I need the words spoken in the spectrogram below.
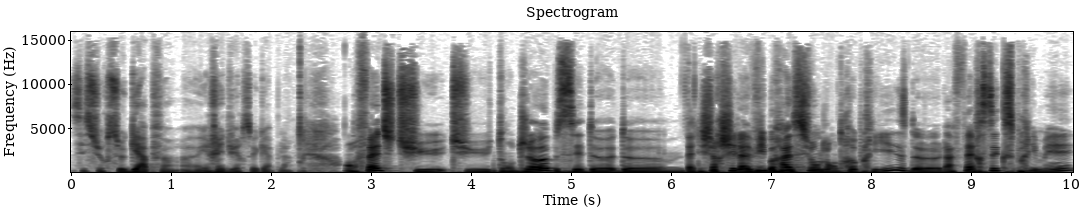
C'est sur ce gap euh, et réduire ce gap-là. En fait, tu, tu, ton job, c'est d'aller de, d'aller chercher la vibration de l'entreprise, de la faire s'exprimer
